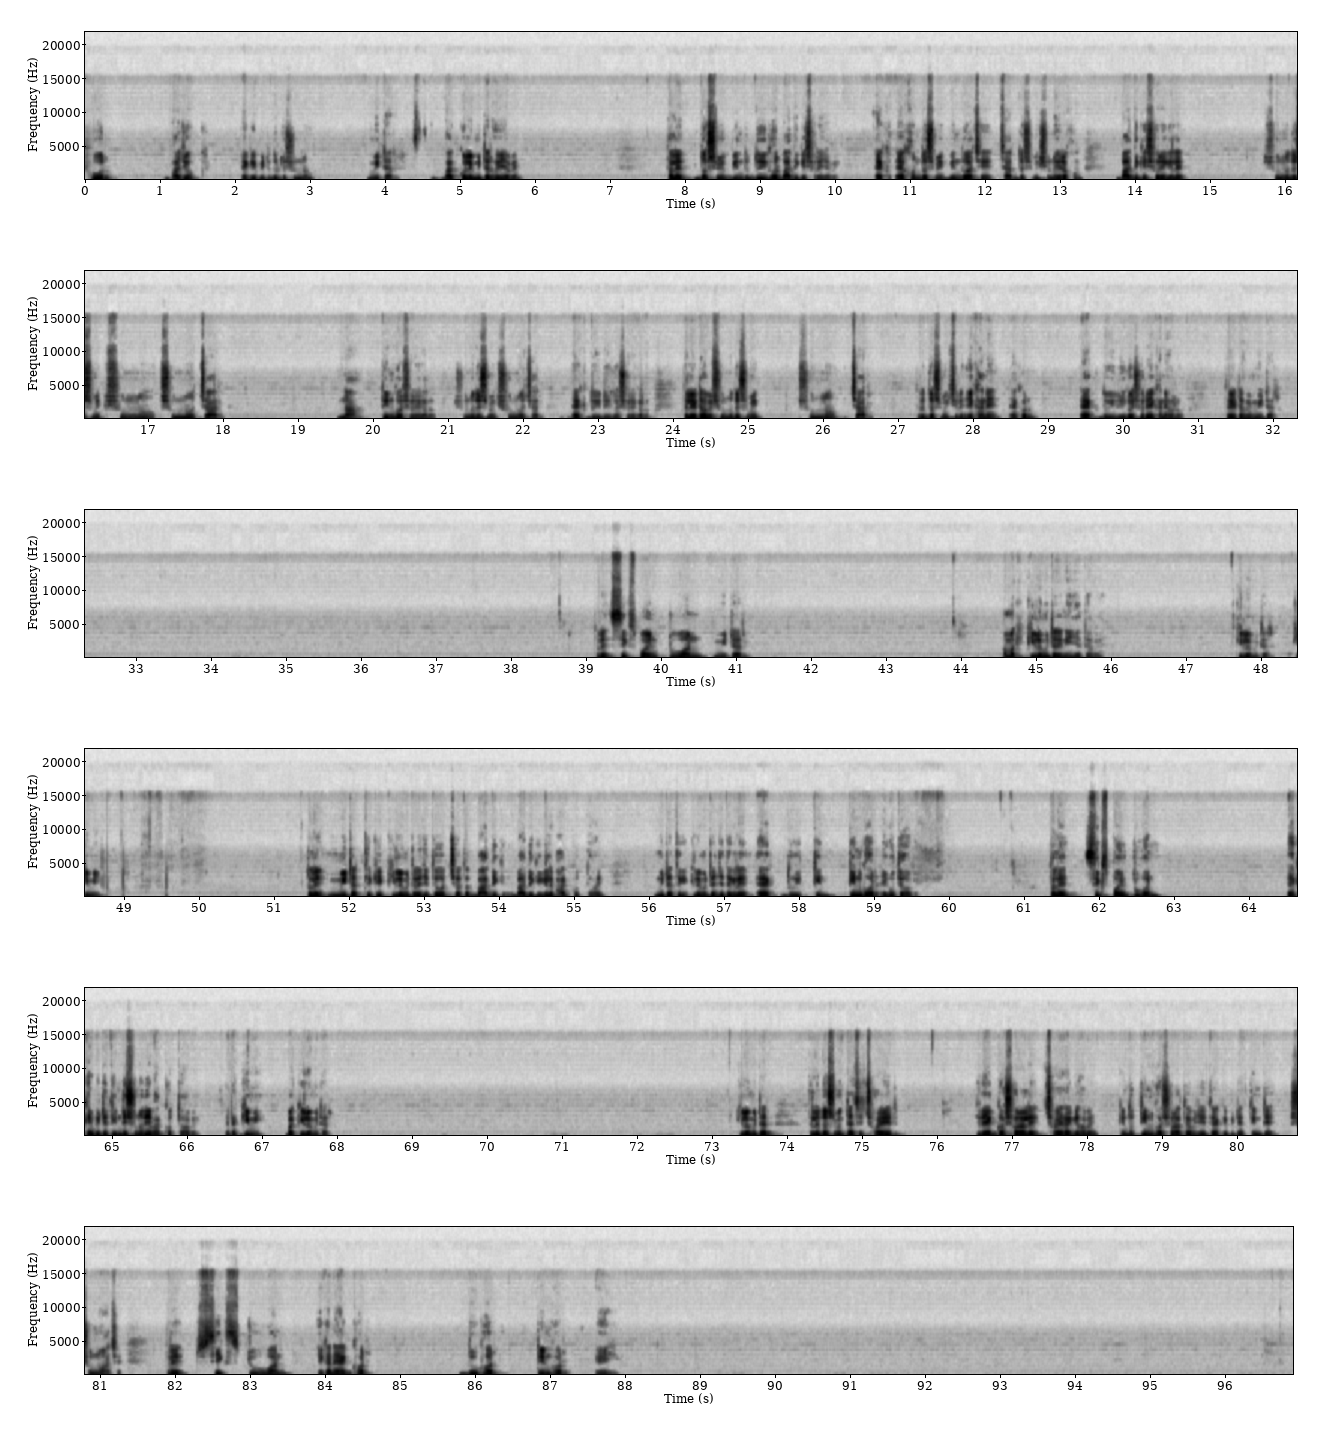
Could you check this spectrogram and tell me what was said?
ফোর ভাজক একে পিঠে দুটো শূন্য মিটার। ভাগ করলে মিটার হয়ে যাবে। তাহলে দশমিক বিন্দু দুই ঘর বাদিকে সরে যাবে। এখন দশমিক বিন্দু আছে চার দশমিক শূন্য এরকম। বাদিকে সরে গেলে শূন্য দশমিক শূন্য শূন্য চার। না, তিন ঘর সরে গেল। শূন্য দশমিক শূন্য চার, এক, দুই দুই ঘর সরে গেল। তাহলে এটা হবে শূন্য দশমিক শূন্য চার। তাহলে দশমিক ছিল এখানে, এখন এক, দুই দুই ঘর সরে এখানে হলো। তাহলে এটা হবে মিটার। তাহলে six point two one meter আমাকে কিলোমিটারে নিয়ে যেতে হবে। কিলোমিটার, কিমি। তাহলে মিটার থেকে কিলোমিটারে যেতে হচ্ছে, অর্থাৎ বাদিকে বাদিকে গেলে ভাগ করতে হয়। মিটার থেকে কিলোমিটার যেতে গেলে এক, দুই, তিন তিন ঘর এগোতে হবে। তাহলে সিক্স পয়েন্ট টু ওয়ান একের পিঠে তিনটে শূন্য দিয়ে ভাগ করতে হবে। এটা কিমি বা কিলোমিটার। কিলোমিটার, তাহলে দশমিকটা আছে ছয়ের। যদি এক ঘর সরালে ছয়ের আগে হবে, কিন্তু তিন ঘর সরাতে হবে যেহেতু একই পিঠে তিনটে শূন্য আছে। তাহলে সিক্স টু ওয়ান এখানে এক ঘর, দু ঘর, তিন ঘর, এই।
